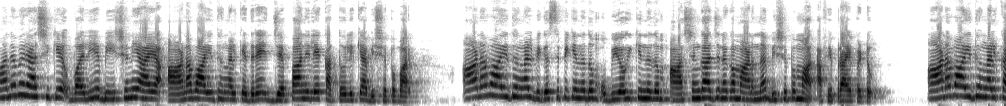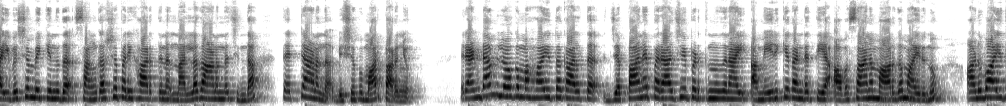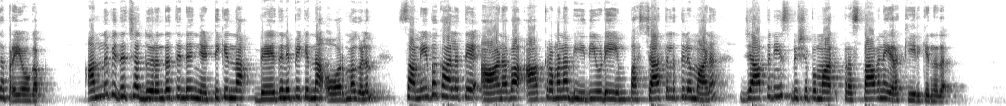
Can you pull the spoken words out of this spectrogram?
മാനവരാശിക്ക് വലിയ ഭീഷണിയായ ആണവായുധങ്ങൾക്കെതിരെ ജപ്പാനിലെ കത്തോലിക്ക ബിഷപ്പുമാർ. ആണവായുധങ്ങൾ വികസിപ്പിക്കുന്നതും ഉപയോഗിക്കുന്നതും ആശങ്കാജനകമാണെന്ന് ബിഷപ്പുമാർ അഭിപ്രായപ്പെട്ടു. ആണവായുധങ്ങൾ കൈവശം വെക്കുന്നത് സംഘർഷ പരിഹാരത്തിന് നല്ലതാണെന്ന ചിന്ത തെറ്റാണെന്ന് ബിഷപ്പുമാർ പറഞ്ഞു. രണ്ടാം ലോക മഹായുദ്ധകാലത്ത് ജപ്പാനെ പരാജയപ്പെടുത്തുന്നതിനായി അമേരിക്ക കണ്ടെത്തിയ അവസാന മാർഗമായിരുന്നു അണുവായുധ പ്രയോഗം. അന്ന് വിതച്ച ദുരന്തത്തിന്റെ ഞെട്ടിക്കുന്ന വേദനിപ്പിക്കുന്ന ഓർമ്മകളും സമീപകാലത്തെ ആണവ ആക്രമണ ഭീതിയുടെയും പശ്ചാത്തലത്തിലുമാണ് ജാപ്പനീസ് ബിഷപ്പുമാർ പ്രസ്താവന ഇറക്കിയിരിക്കുന്നത്.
